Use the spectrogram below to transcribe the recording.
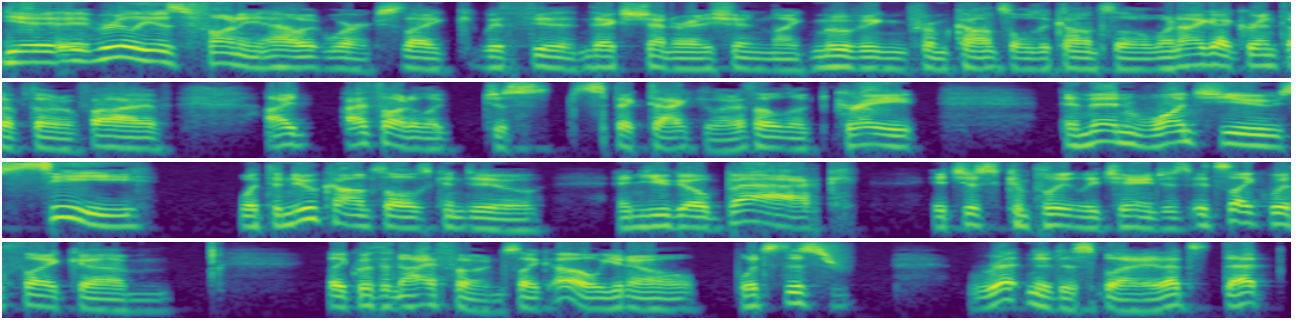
Yeah, it really is funny how it works. Like with the next generation, like moving from console to console. When I got Grand Theft Auto Five, I I thought it looked just spectacular. I thought it looked great. And then once you see what the new consoles can do, and you go back, it just completely changes. It's like with like um, like with an iPhone. It's like, oh, you know, what's this Retina display? That's that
